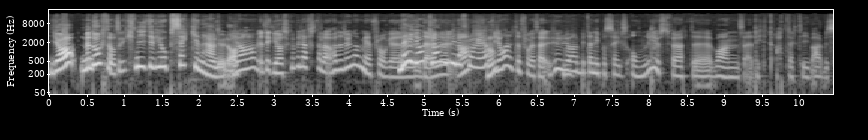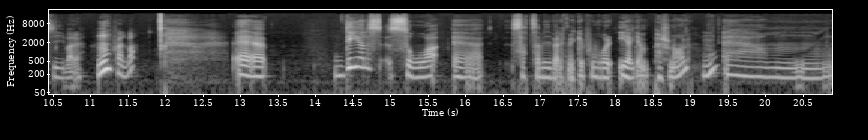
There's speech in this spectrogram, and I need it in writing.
Ja, men då, knyter vi ihop säcken här nu då. Ja, jag, tänkte, jag skulle vilja ställa, hade du några mer frågor? Nej, jag där, kan eller? mina ja. frågor. Ja. För jag har lite fråga så här, hur Mm. arbetar ni på Sales Only just för att eh, vara en här, riktigt attraktiv arbetsgivare Mm. själva? Eh, dels så eh, satsar vi väldigt mycket på vår egen personal. Mm. Ehm,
